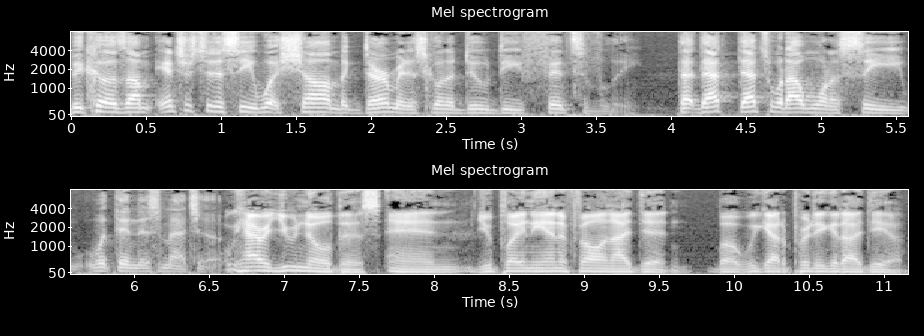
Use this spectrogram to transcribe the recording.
because I'm interested to see what Sean McDermott is going to do defensively. That that that's what I want to see within this matchup. Harry, you know this, and you play in the NFL, and I didn't, but we got a pretty good idea.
